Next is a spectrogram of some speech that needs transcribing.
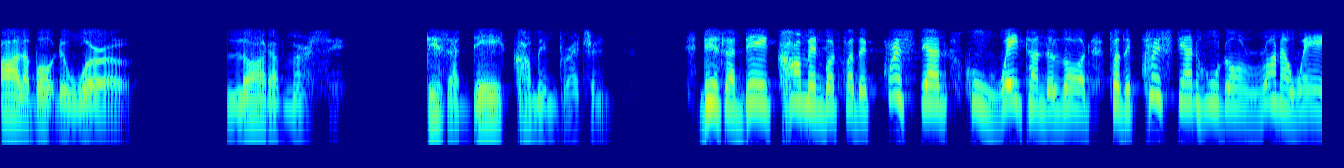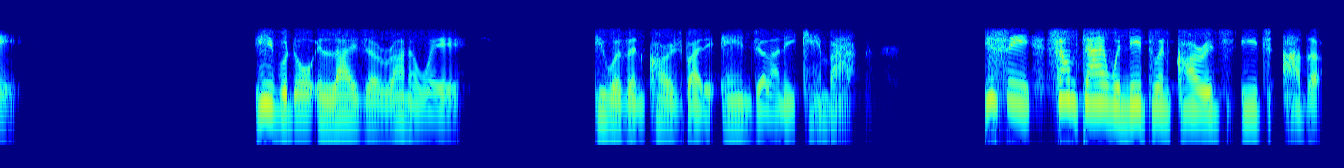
all about the world. Lord of mercy. There's a day coming, brethren. There's a day coming, but for the Christian who wait on the Lord, for the Christian who don't run away. Even though Elijah ran away, he was encouraged by the angel and he came back. You see, sometimes we need to encourage each other.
